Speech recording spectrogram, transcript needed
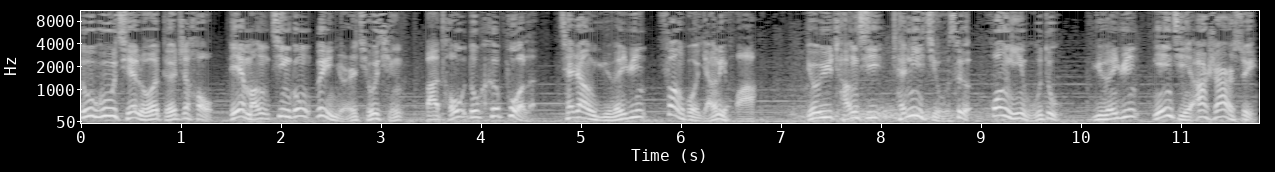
独孤伽罗得知后，连忙进宫为女儿求情，把头都磕破了，才让宇文赟放过杨丽华。由于长期沉溺酒色，荒淫无度。宇文赟年仅二十二岁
